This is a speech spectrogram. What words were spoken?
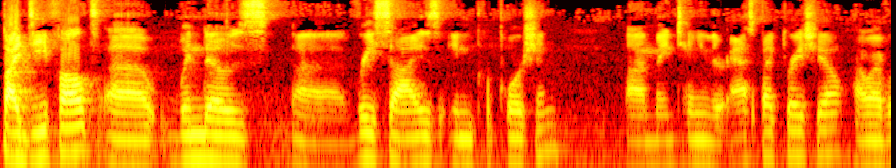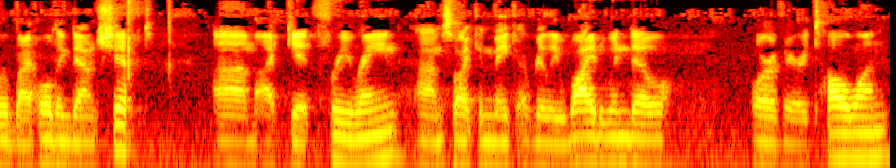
By default, uh, windows uh, resize in proportion, maintaining their aspect ratio. However, by holding down Shift, um, I get free rein, um, so I can make a really wide window or a very tall one.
